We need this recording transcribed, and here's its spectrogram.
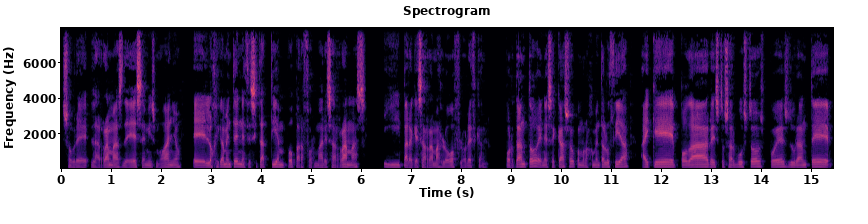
sobre las ramas de ese mismo año, eh, lógicamente necesita tiempo para formar esas ramas y para que esas ramas luego florezcan. Por tanto, en ese caso, como nos comenta Lucía, hay que podar estos arbustos pues durante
